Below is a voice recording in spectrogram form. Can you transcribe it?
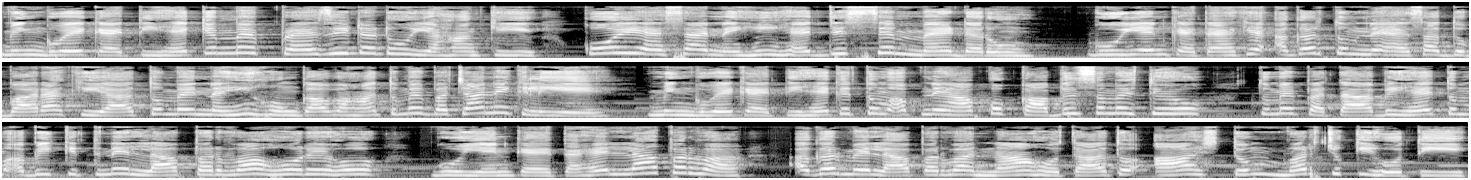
मिंगवे कहती है कि मैं प्रेसिडेंट हूँ यहाँ की, कोई ऐसा नहीं है जिससे मैं डरूं। गुयन कहता है कि अगर तुमने ऐसा दोबारा किया तो मैं नहीं होऊँगा वहाँ तुम्हें बचाने के लिए। मिंगवे कहती है कि तुम अपने आप को काबिल समझते हो। तुम्हें पता भी है तुम अभी कितने लापरवाह हो रहे हो। गुयन कहता है, लापरवाह अगर मैं लापरवाह ना होता तो आज तुम मर चुकी होती।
